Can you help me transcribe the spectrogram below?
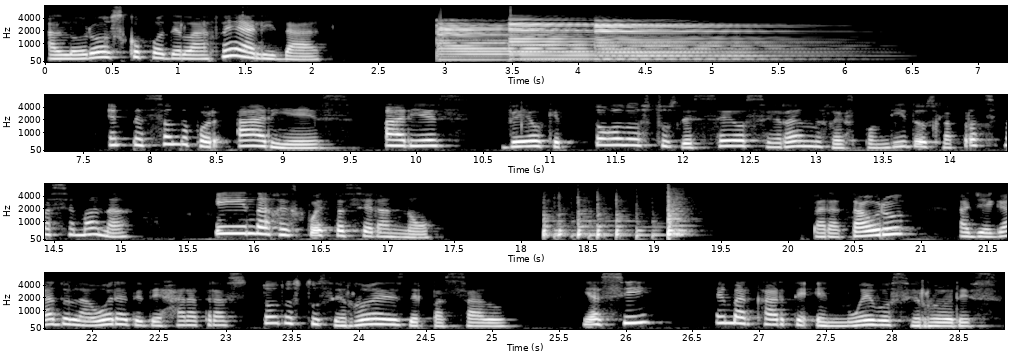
al horóscopo de la realidad Empezando por Aries. Aries, veo que todos tus deseos serán respondidos la próxima semana y la respuesta será no. Para Tauro, ha llegado la hora de dejar atrás todos tus errores del pasado y así embarcarte en nuevos errores.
